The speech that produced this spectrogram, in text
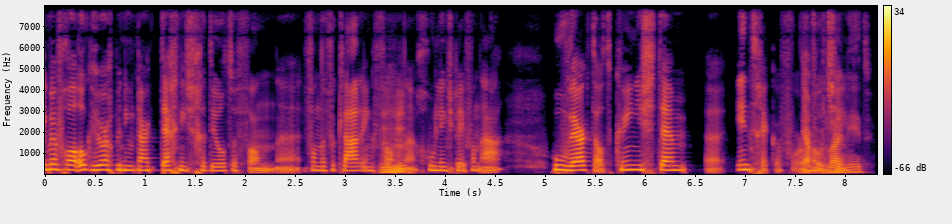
Ik ben vooral ook heel erg benieuwd naar het technische gedeelte van, eh, van de verklaring van Mhm. eh, GroenLinks PvdA. Hoe werkt dat? Kun je stem eh, intrekken voor Ja, een volgens motie? mij niet.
